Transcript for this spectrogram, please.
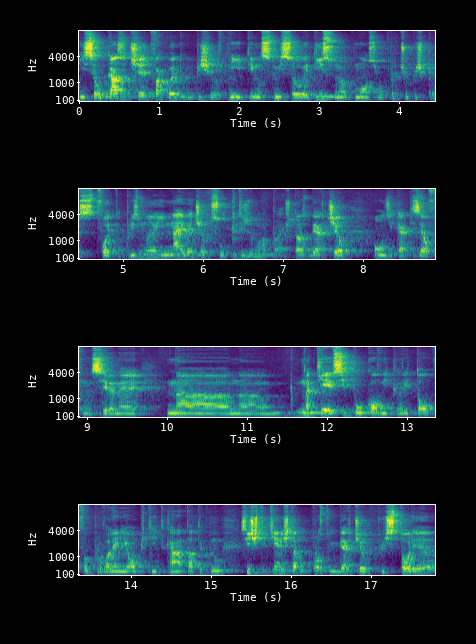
и се оказа, че това, което го пише в книгите, има смисъл единствено, ако можеш да си го пречупиш през твоята призма и най-вече ако се опиташ да го направиш. Аз бях чел онзи как изел финансиране, на, на, на KFC полковника, нали, толкова провалени опити и така нататък, но всички тия неща просто ги бях чел като история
